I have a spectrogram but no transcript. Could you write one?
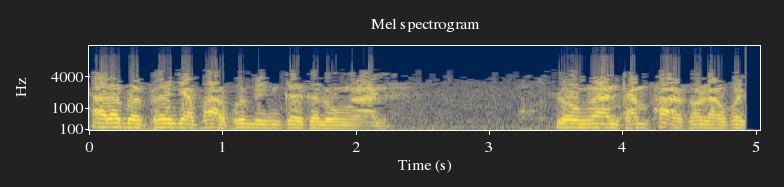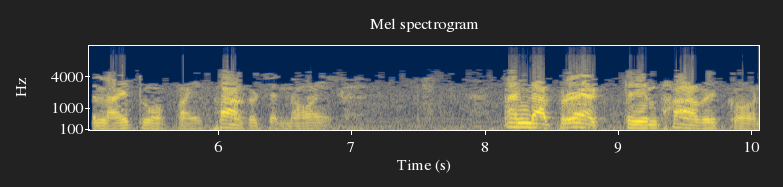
ถ้าระเบิดเพลิงจากภาคพื้นดินเกิดกับโรงงาน โรงงานทำผ้าของเราก็จะหลายตัวไปผ้าก็จะน้อย อันดับแรกเตรียมผ้าไว้ก่อน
